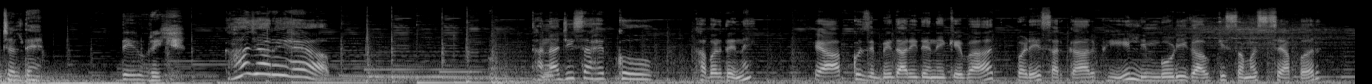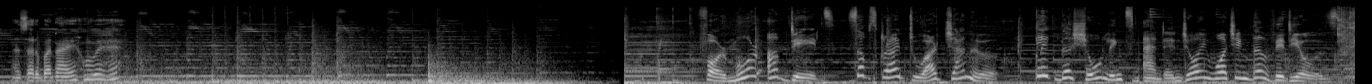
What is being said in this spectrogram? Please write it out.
हम चलते हैं देर हो रही है कहाँ जा रही है आप धनाजी साहब को खबर देने कि आपको ज़िम्मेदारी देने के बाद बड़े सरकार भी लिम्बोड़ी गाँव की समस्या पर नज़र बनाए हुए है For more updates, subscribe to our channel, click the show links and enjoy watching the videos.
